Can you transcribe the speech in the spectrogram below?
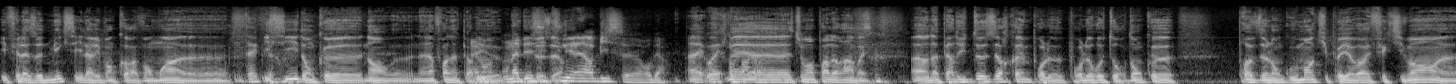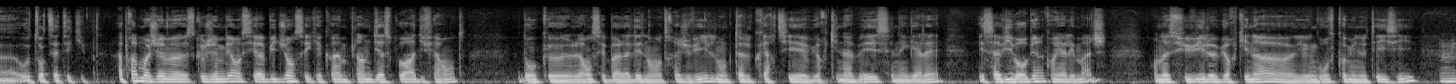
il fait la zone mix et il arrive encore avant moi euh, ici. Donc, euh, non, euh, la dernière fois, on a perdu. on a des itinéraires bis, Robert. Ouais, ouais, mais euh, tu m'en parleras, ouais. On a perdu deux heures quand même pour le, pour le retour. Donc, euh, preuve de l'engouement qu'il peut y avoir effectivement euh, autour de cette équipe. Après, moi, j'aime, ce que j'aime bien aussi à Abidjan, c'est qu'il y a quand même plein de diasporas différentes. Donc euh, là, on s'est baladé dans 13 villes. Donc, t'as le quartier burkinabé, sénégalais. Et ça vibre bien quand il y a les matchs. On a suivi le Burkina, euh, il y a une grosse communauté ici. Mm.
